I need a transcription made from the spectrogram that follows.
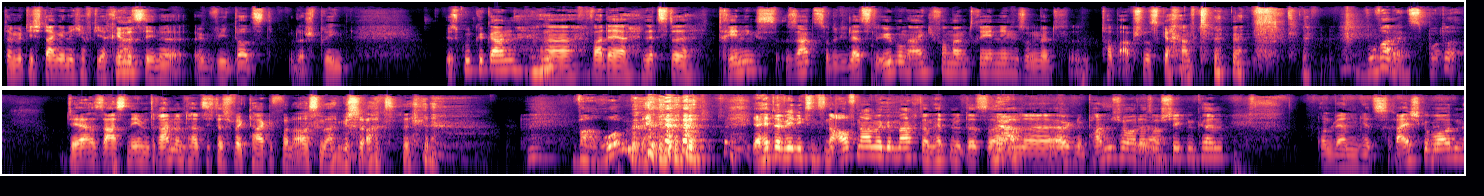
damit die Stange nicht auf die Achillessehne irgendwie dotzt oder springt. Ist gut gegangen, mhm. äh, war der letzte Trainingssatz oder die letzte Übung eigentlich von meinem Training, somit äh, Top-Abschluss gehabt. Wo war dein Spotter? Der saß nebendran und hat sich das Spektakel von außen angeschaut. Warum? ja, hätte er wenigstens eine Aufnahme gemacht, dann hätten wir das an ja, äh, irgendeine Puncher oder ja. so schicken können und wären jetzt reich geworden.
